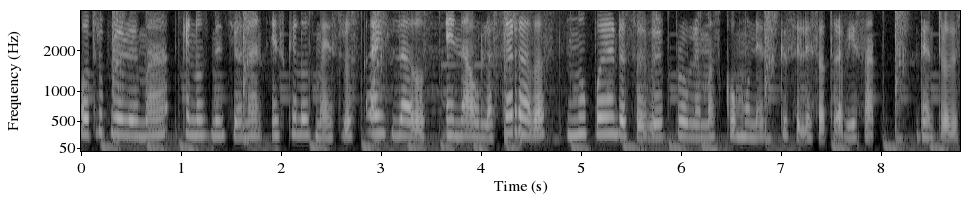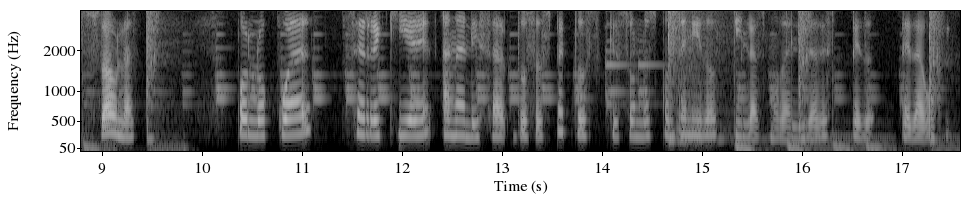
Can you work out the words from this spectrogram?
Otro problema que nos mencionan es que los maestros aislados en aulas cerradas no pueden resolver problemas comunes que se les atraviesan dentro de sus aulas, por lo cual se requieren analizar dos aspectos que son los contenidos y las modalidades pedagógicas.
